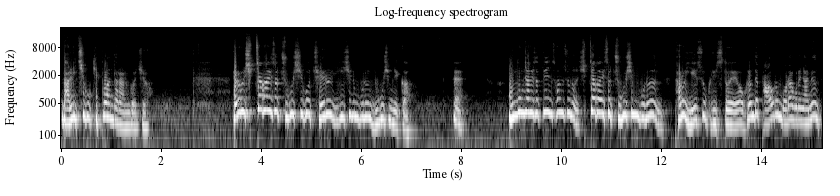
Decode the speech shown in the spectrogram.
난리치고 기뻐한다라는 거죠. 여러분 십자가에서 죽으시고 죄를 이기시는 분은 누구십니까? 네. 운동장에서 뛴 선수는 십자가에서 죽으신 분은 바로 예수 그리스도예요. 그런데 바울은 뭐라 그러냐면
